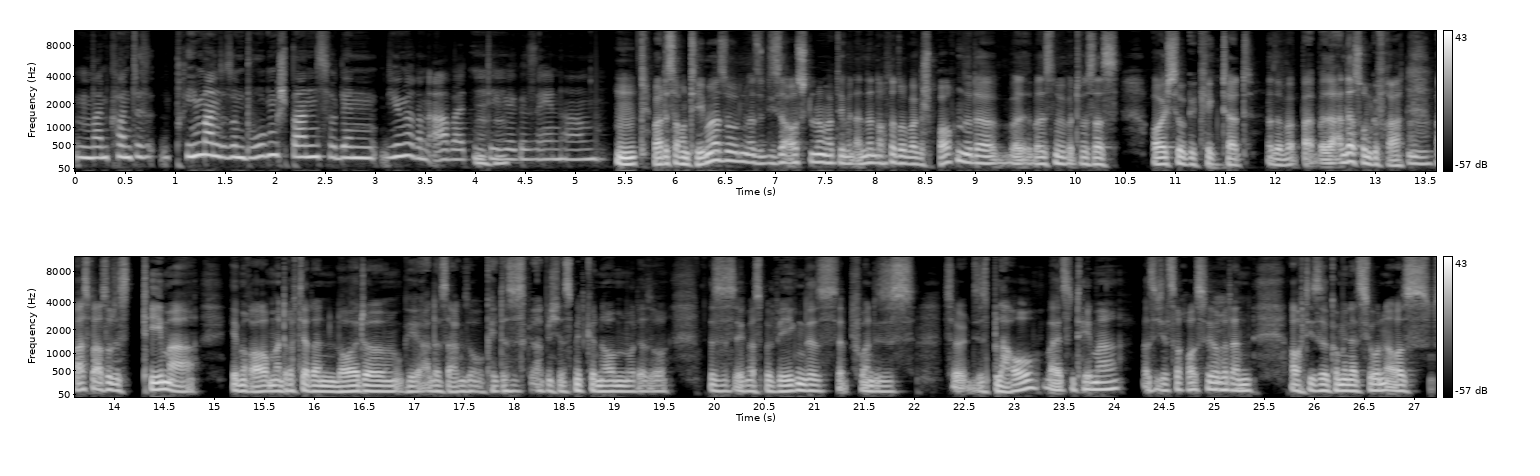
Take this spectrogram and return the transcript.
man konnte prima so einen Bogen spannen zu den jüngeren Arbeiten, die Mhm. wir gesehen haben. Hm. War das auch ein Thema so? Also diese Ausstellung, habt ihr mit anderen noch darüber gesprochen oder war war das nur etwas, was euch so gekickt hat? Also wa- wa- andersrum gefragt, Mhm. was war so das Thema im Raum? Man trifft ja dann Leute, okay, alle sagen so, okay, das ist, habe ich jetzt mitgenommen oder so. Das ist irgendwas Bewegendes. Ich habe vorhin dieses, dieses Blau war jetzt ein Thema, was ich jetzt so raushöre. Mhm. Dann auch diese Kombination aus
